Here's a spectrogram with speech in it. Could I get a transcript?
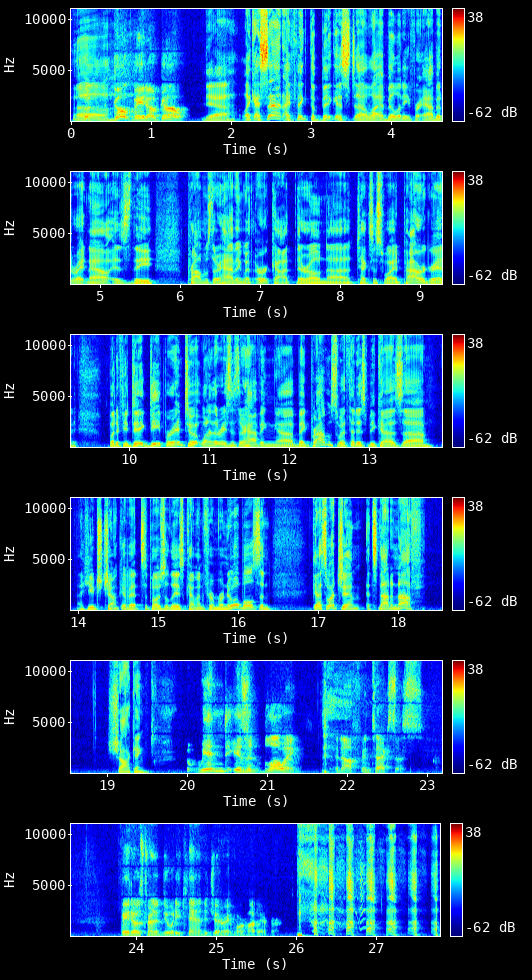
Uh, go Beto, go. Yeah, like I said, I think the biggest uh, liability for Abbott right now is the problems they're having with ERCOT, their own uh, Texas-wide power grid but if you dig deeper into it, one of the reasons they're having uh, big problems with it is because uh, a huge chunk of it supposedly is coming from renewables. And guess what, Jim? It's not enough. Shocking. The wind isn't blowing enough in Texas. Beto is trying to do what he can to generate more hot air.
